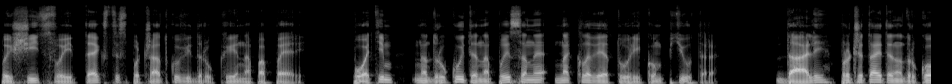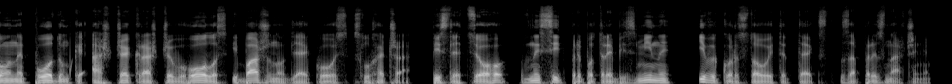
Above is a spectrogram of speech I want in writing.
Пишіть свої тексти спочатку від руки на папері. Потім надрукуйте написане на клавіатурі комп'ютера. Далі прочитайте надруковане подумки, а ще краще вголос і бажано для якогось слухача. Після цього внесіть при потребі зміни і використовуйте текст за призначенням.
